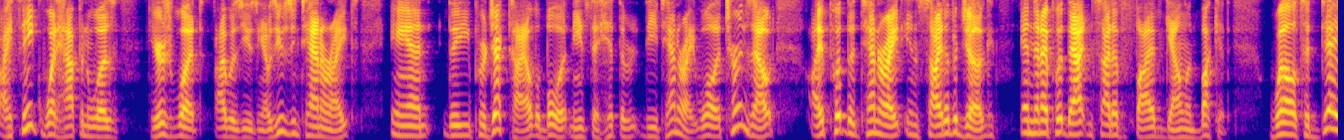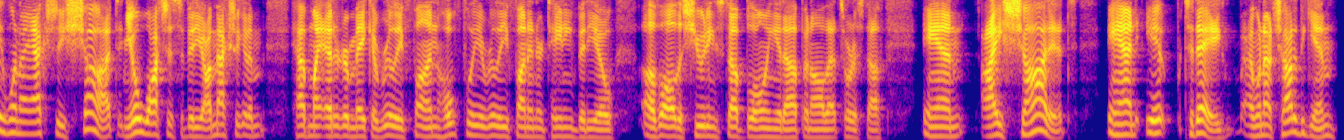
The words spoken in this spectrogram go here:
I think what happened was here's what I was using. I was using tannerite, and the projectile, the bullet, needs to hit the, the tannerite. Well, it turns out I put the tannerite inside of a jug, and then I put that inside of a five gallon bucket. Well, today when I actually shot, and you'll watch this video, I'm actually going to have my editor make a really fun, hopefully a really fun, entertaining video of all the shooting stuff, blowing it up, and all that sort of stuff. And I shot it, and it today I went out shot it again,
